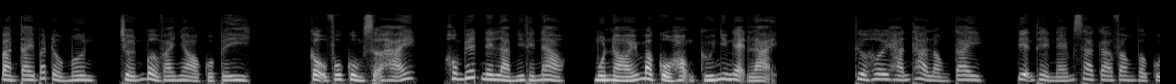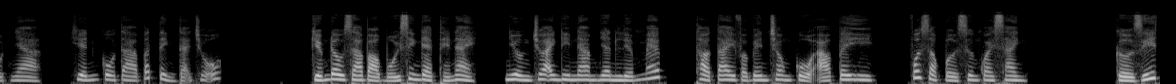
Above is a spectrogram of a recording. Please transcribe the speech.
bàn tay bắt đầu mơn, trớn bờ vai nhỏ của Pi. Cậu vô cùng sợ hãi, không biết nên làm như thế nào, muốn nói mà cổ họng cứ như nghẹn lại. Thừa hơi hắn thả lòng tay, tiện thể ném Saka văng vào cột nhà, khiến cô ta bất tỉnh tại chỗ. Kiếm đâu ra bảo bối xinh đẹp thế này, nhường cho anh đi nam nhân liếm mép, thò tay vào bên trong cổ áo Pi, vuốt dọc bờ xương quai xanh. Cờ rít,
